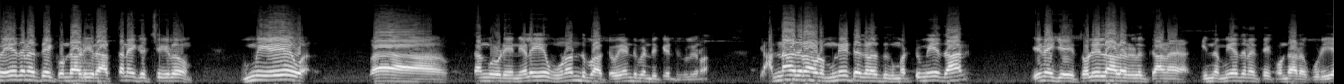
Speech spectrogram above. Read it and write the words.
மேதனத்தை கொண்டாடுகிற அத்தனை கட்சிகளும் உண்மையே தங்களுடைய நிலையை உணர்ந்து பார்க்க வேண்டும் என்று கேட்டுக்கொள்கிறோம். அண்ணா திராவிட முன்னேற்ற கழகத்துக்கு மட்டுமே தான் இன்னைக்கு தொழிலாளர்களுக்கான இந்த மேதனத்தை கொண்டாடக்கூடிய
